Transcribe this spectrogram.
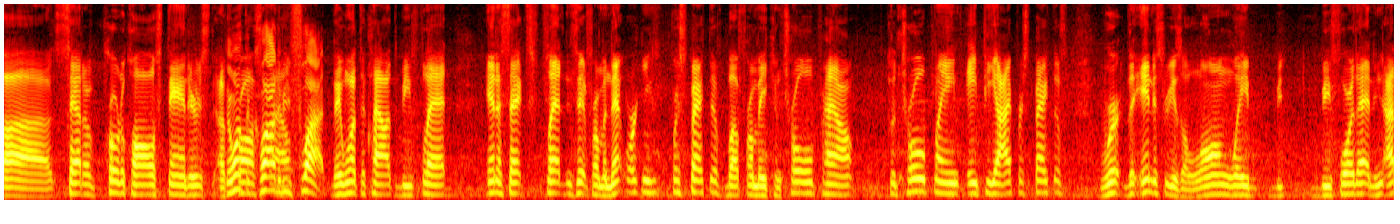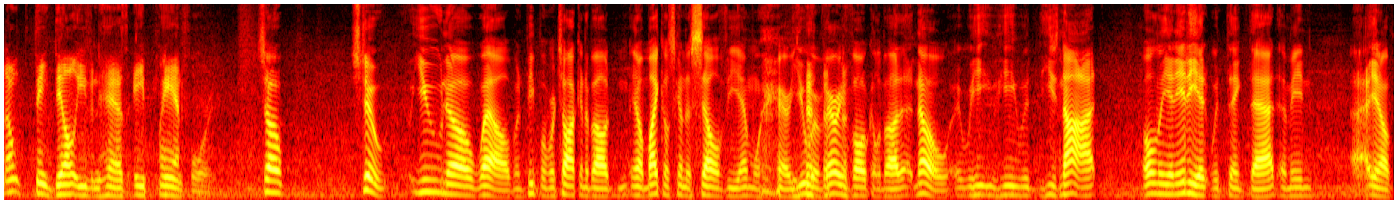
uh, set of protocol standards They want the cloud to be flat. They want the cloud to be flat. NSX flattens it from a networking perspective, but from a control, control plane API perspective, the industry is a long way be before that, and I don't think Dell even has a plan for it. So, Stu, you know well, when people were talking about, you know, Michael's going to sell VMware, you were very vocal about it. No, he, he would, he's not. Only an idiot would think that. I mean, uh, you know,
